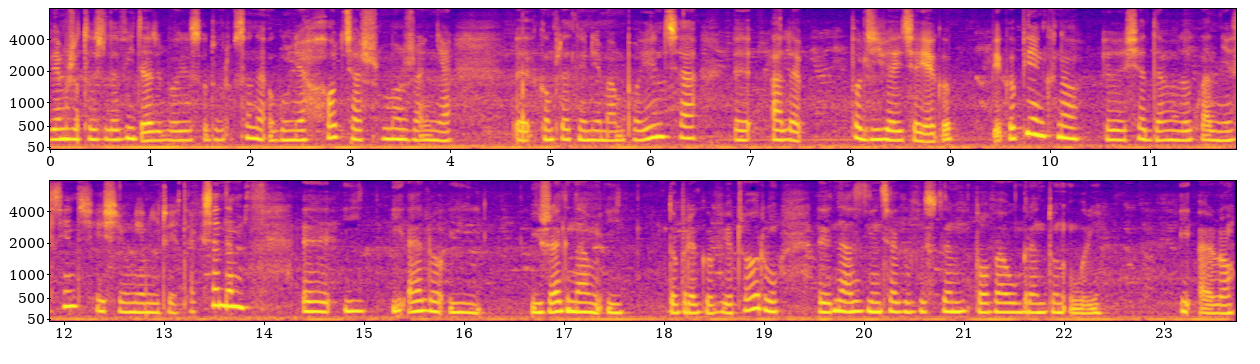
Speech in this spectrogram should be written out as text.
wiem, że to źle widać, bo jest odwrócone ogólnie, chociaż może nie. Y, kompletnie nie mam pojęcia, y, ale podziwiajcie jego, jego piękno. Y, 7 dokładnie zdjęć, jeśli umiem liczyć tak 7. I, i elo, i, i żegnam, i dobrego wieczoru. Y, na zdjęciach występował Brandon Uri. I elo.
